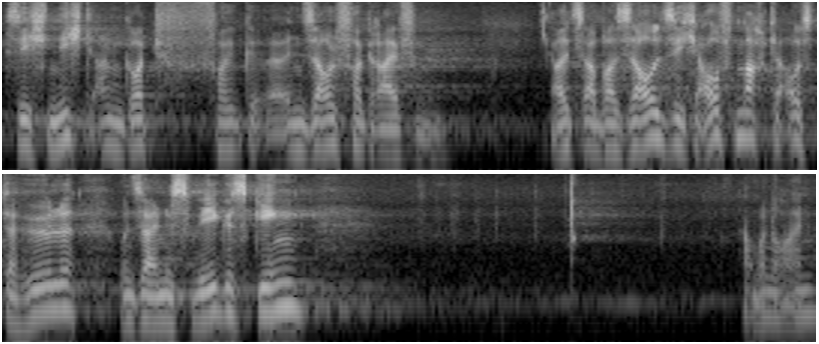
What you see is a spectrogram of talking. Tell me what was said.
sich nicht an Gott in Saul vergreifen. Als aber Saul sich aufmachte aus der Höhle und seines Weges ging, haben wir noch einen?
